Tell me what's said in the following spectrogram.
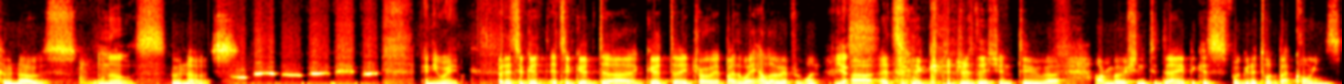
who knows? Who knows? Who knows? Anyway, But it's a good it's a good uh, good uh, intro. By the way, hello everyone. Yes. uh, it's a good transition to uh, our motion today because we're going to talk about coins.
